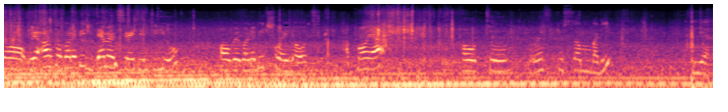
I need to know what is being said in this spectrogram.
so we're also going to be demonstrating to you how we're going to be throwing out a boya, how to rescue somebody. Yes.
